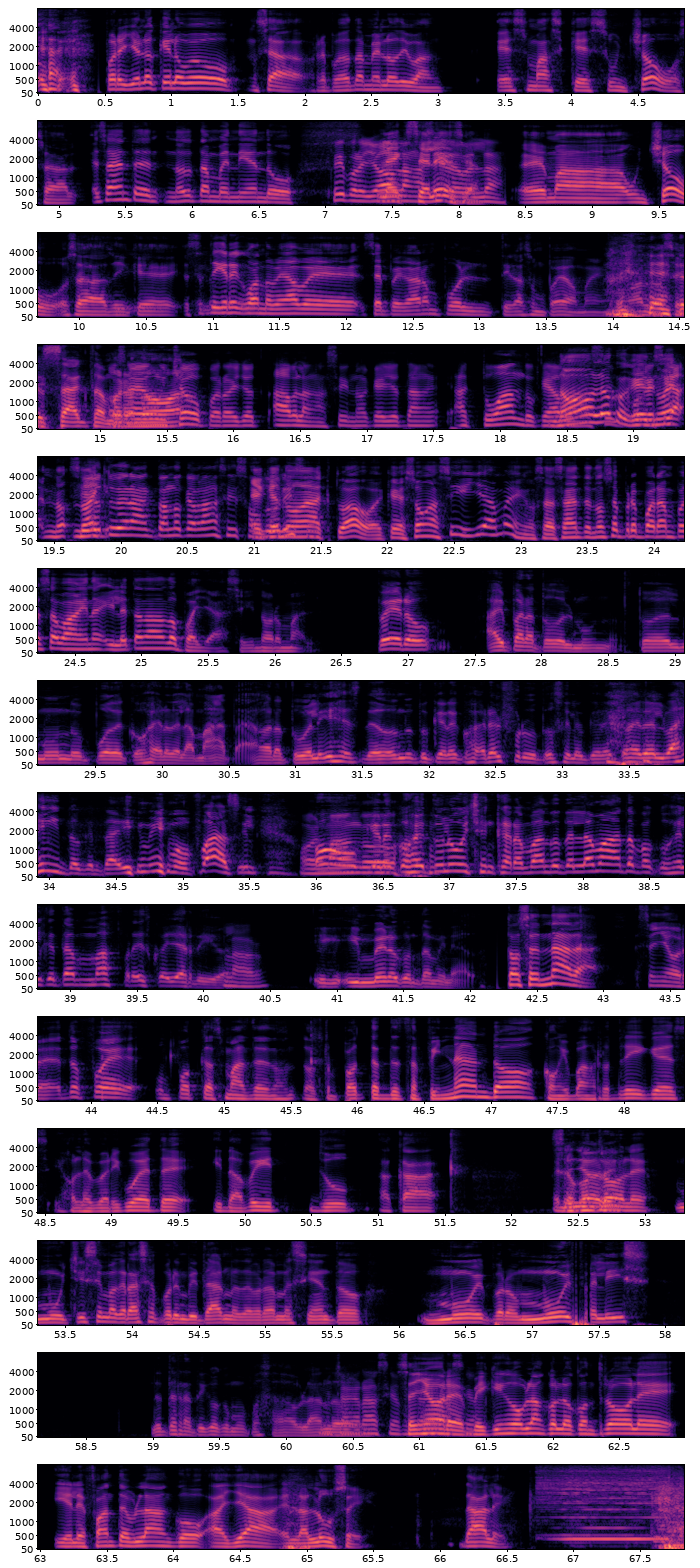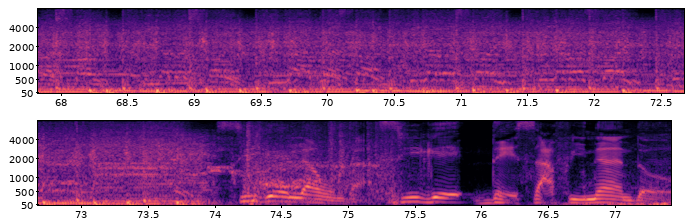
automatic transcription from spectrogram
Pero yo lo que lo veo, o sea, respondo también lo de Iván, es más que es un show. O sea, esa gente no te están vendiendo sí, pero yo la excelencia. verdad. Es más un show. O sea, de que ese tigre cuando viene a ver se pegaron por tirarse un peo, man. Exactamente. O sea, es un show, pero ellos hablan así, no es que ellos están actuando que hablan no, así. Loco, que no, si, no, si ellos estuvieran actuando que hablan así, son Es que no es actuado, es que son así ya, man. O sea, esa gente no se preparan para esa vaina y le están dando para allá, sí, normal. Pero hay para todo el mundo. Todo el mundo puede coger de la mata. Ahora tú eliges de dónde tú quieres coger el fruto. Si lo quieres coger el bajito, que está ahí mismo, fácil. O, quieres coger tu lucha encaramándote en la mata para coger el que está más fresco allá arriba. Claro. Y, menos contaminado. Entonces, nada. Señores, esto fue un podcast más de nuestro podcast Desafinando con Iván Rodríguez y Jorge Berigüete y David Dub acá en los controles. Muchísimas gracias por invitarme. De verdad me siento muy, pero muy feliz de este ratico que hemos pasado hablando. Muchas gracias. Señores, Vikingo Blanco en los controles y Elefante Blanco allá en las luces. Dale. Sigue en la onda, sigue desafinando.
